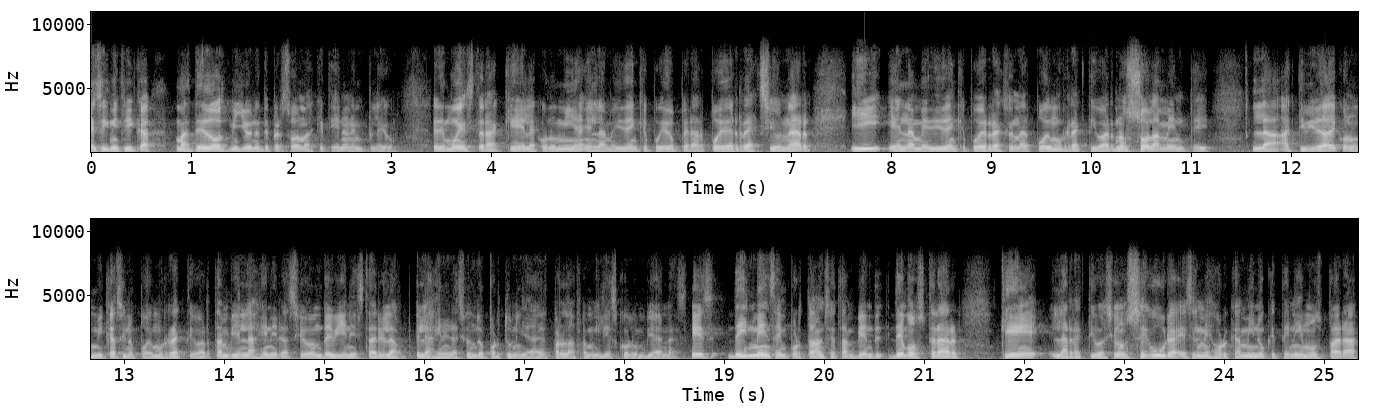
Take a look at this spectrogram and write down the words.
que significa más de 2 millones de personas que tienen empleo. Demuestra que la economía, en la medida en que puede operar, puede reaccionar y en la medida en que puede reaccionar podemos reactivar no solamente la actividad económica, sino podemos reactivar también la generación de bienestar y la, generación de oportunidades para las familias colombianas. Es de inmensa importancia también demostrar que la reactivación segura es el mejor camino que tenemos para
